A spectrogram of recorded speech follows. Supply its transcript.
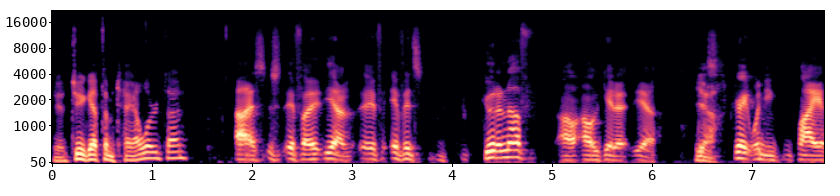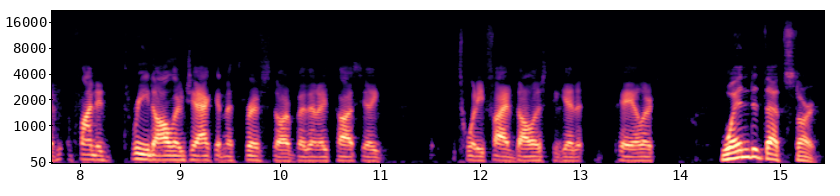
Yeah. Do you get them tailored then? Uh, if I yeah if if it's good enough, I'll, I'll get it. Yeah. Yeah. It's great when you buy a find a three dollar jacket in a thrift store, but then it costs you like twenty five dollars to get it tailored. When did that start?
